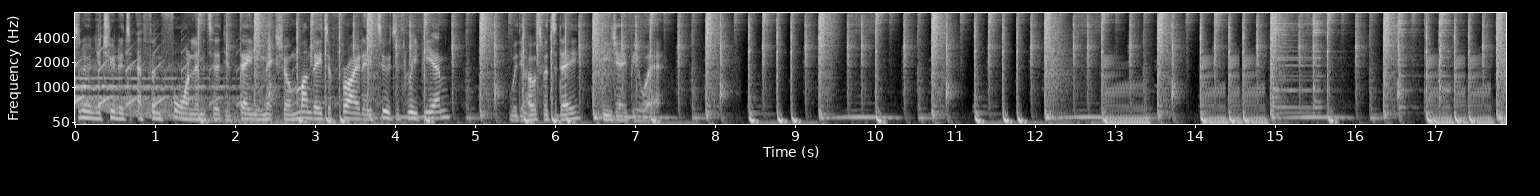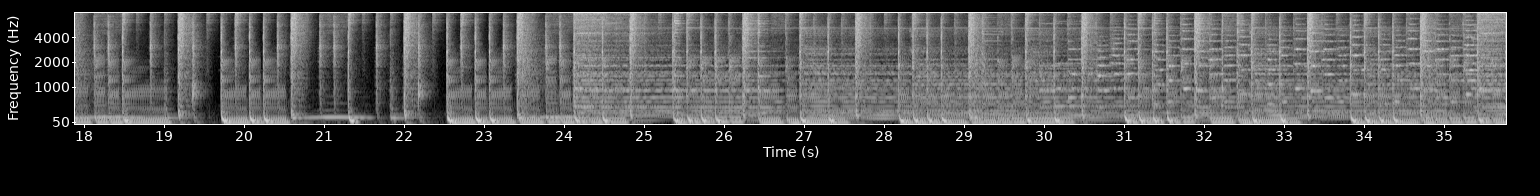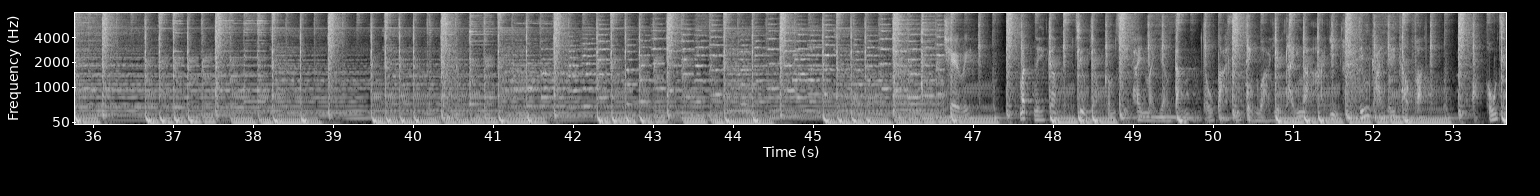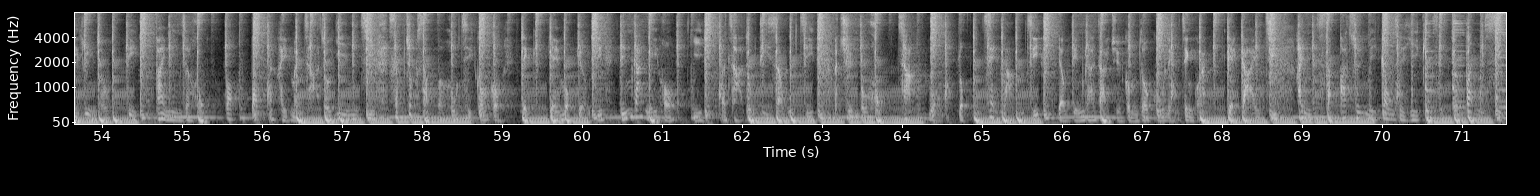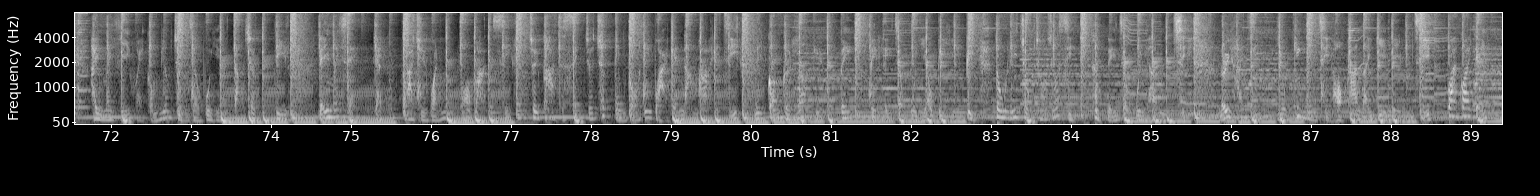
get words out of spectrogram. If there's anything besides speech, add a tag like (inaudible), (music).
afternoon. You're tuned into FM4 Unlimited, your daily mix show, Monday to Friday, 2 to 3 p.m. With your host for today, DJ Beware. quite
